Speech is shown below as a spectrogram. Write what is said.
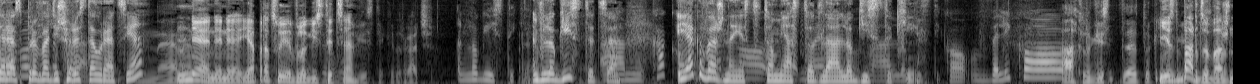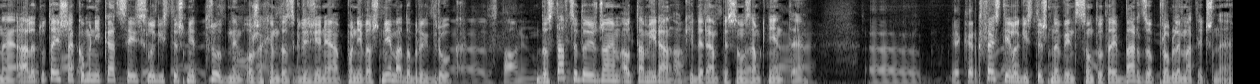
Teraz prowadzisz restaurację? Nie, nie, nie. Ja pracuję w logistyce. W logistyce. Jak ważne jest to miasto dla logistyki? Jest bardzo ważne, ale tutejsza komunikacja jest logistycznie trudnym orzechem do zgryzienia, ponieważ nie ma dobrych dróg. Dostawcy dojeżdżają autami rano, kiedy rampy są zamknięte. Kwestie logistyczne więc są tutaj bardzo problematyczne.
